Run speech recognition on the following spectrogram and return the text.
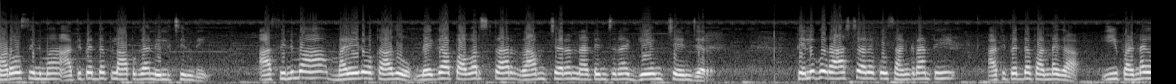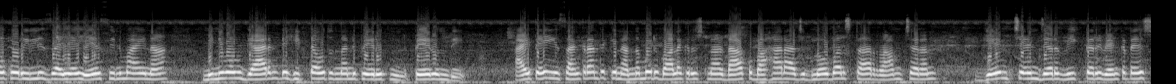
మరో సినిమా అతిపెద్ద ఫ్లాప్గా నిలిచింది. ఆ సినిమా మరేదో కాదు mega power star Ram Charan నటించిన గేమ్ చేంజర్. తెలుగు రాష్ట్రాలకు సంక్రాంతి అతిపెద్ద పండగ. ఈ పండగకు రిలీజ్ అయ్యే ఏ సినిమా అయినా మినిమం గ్యారంటీ హిట్ అవుతుందని పేరు పేరుంది. అయితే ఈ సంక్రాంతికి Nandamuri Balakrishna Daku Maharaj global star Ram Charan Game Changer victory Venkatesh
